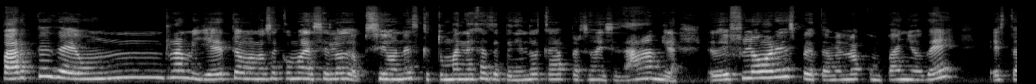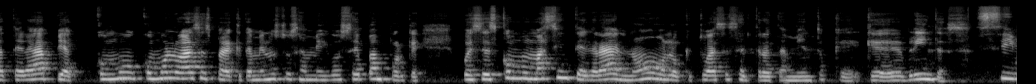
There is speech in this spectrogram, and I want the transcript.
parte de un ramillete o no sé cómo decirlo, de opciones que tú manejas dependiendo de cada persona. Y dices, ah, mira, le doy flores, pero también lo acompaño de esta terapia? ¿Cómo, ¿Cómo lo haces para que también nuestros amigos sepan? Porque pues es como más integral, ¿no? Lo que tú haces, el tratamiento que, que brindas. Sí,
